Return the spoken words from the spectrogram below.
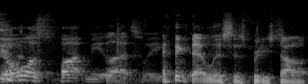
You almost fought me last week. I think that list is pretty solid.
